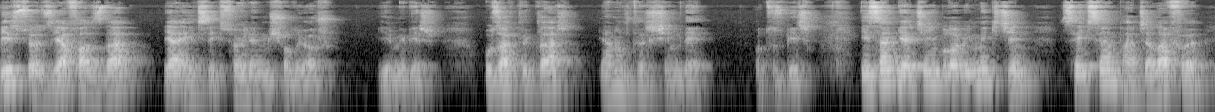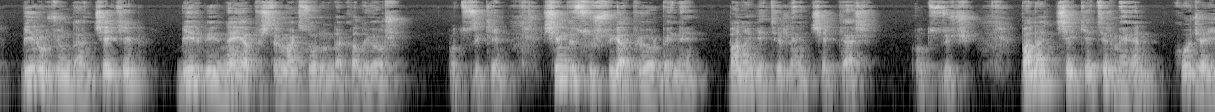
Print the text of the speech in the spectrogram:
bir söz ya fazla ya eksik söylenmiş oluyor. 21. Uzaklıklar yanıltır şimdi. 31. İnsan gerçeği bulabilmek için 80 parça lafı bir ucundan çekip birbirine yapıştırmak zorunda kalıyor. 32. Şimdi suçlu yapıyor beni. Bana getirilen çiçekler. 33. Bana çiçek getirmeyen kocayı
